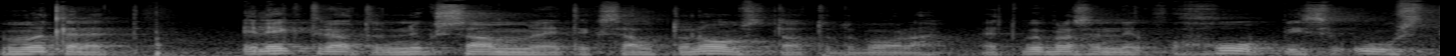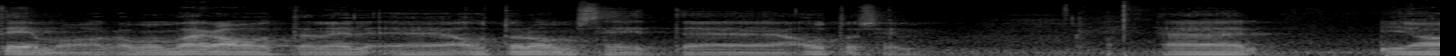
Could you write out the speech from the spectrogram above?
ma mõtlen, et elektriautod on üks samm näiteks autonoomsete autode poole, et võib-olla see on nagu hoopis uus teema, aga ma väga ootan äh, autonoomseid äh, autosid. ja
